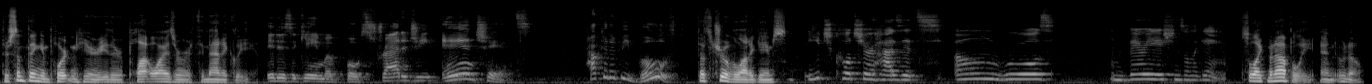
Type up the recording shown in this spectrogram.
There's something important here, either plot wise or thematically. It is a game of both strategy and chance. How could it be both? That's true of a lot of games. Each culture has its own rules and variations on the game. So like Monopoly and Uno.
